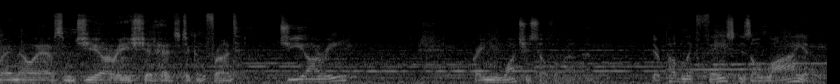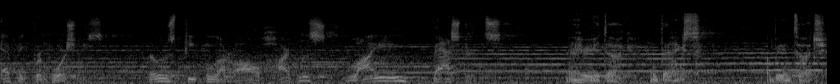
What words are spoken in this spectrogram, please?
Right now I have some GRE shitheads to confront. GRE? Crane, you watch yourself around them. Their public face is a lie of epic proportions. Those people are all heartless, lying bastards. I hear you, Doc. And thanks. I'll be in touch.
